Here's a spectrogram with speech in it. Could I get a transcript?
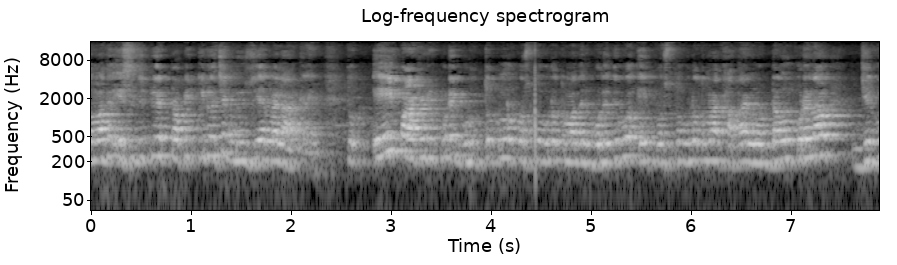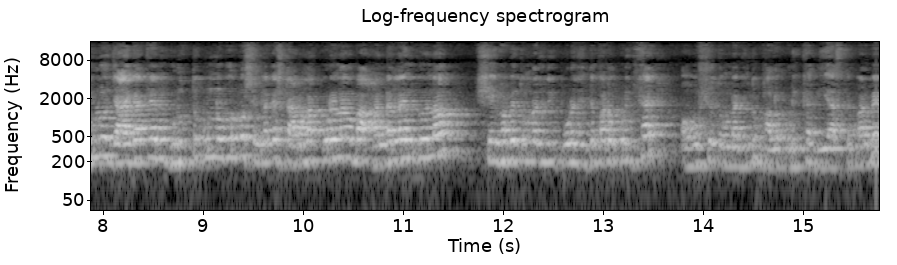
তোমাদের এসএসসি টু এর টপিক কি রয়েছে? মিউজিয়াম অ্যান্ড আর্কাইভ তো এই পার্টের উপরে গুরুত্বপূর্ণ প্রশ্নগুলো তোমাদের বলে দেবো। এই প্রশ্নগুলো তোমরা খাতায় নোট ডাউন করে নাও। যেগুলো জায়গাকে আমি গুরুত্বপূর্ণ বলব, সেগুলোকে স্টার মার্ক করে নাও বা আন্ডারলাইন করে নাও। সেভাবে তোমরা যদি পড়ে যেতে পারো পরীক্ষায়, অবশ্যই তোমরা কিন্তু ভালো পরীক্ষা দিয়ে আসতে পারবে।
